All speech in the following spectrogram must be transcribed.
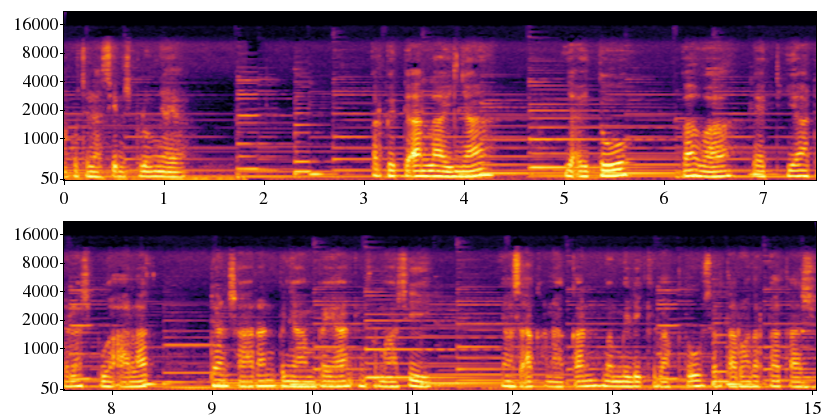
aku jelasin sebelumnya ya. Perbedaan lainnya yaitu bahwa media adalah sebuah alat dan saran penyampaian informasi yang seakan-akan memiliki waktu serta ruang terbatas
